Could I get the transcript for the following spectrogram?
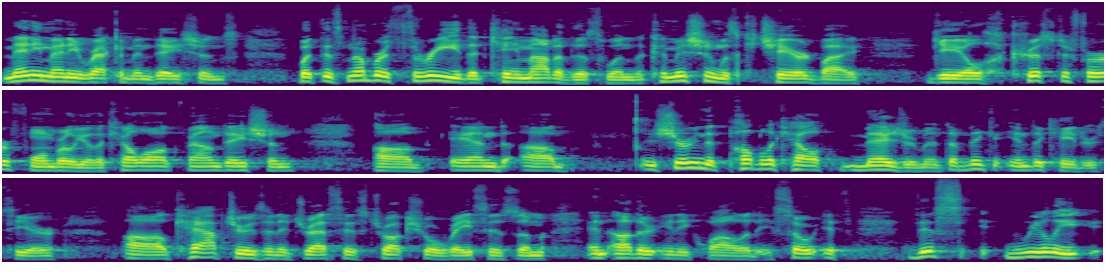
Many, many recommendations but this number three that came out of this one, the commission was chaired by Gail Christopher, formerly of the Kellogg Foundation, um, and um, ensuring that public health measurement, I'm indicators here, uh, captures and addresses structural racism and other inequalities. So it's this really,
